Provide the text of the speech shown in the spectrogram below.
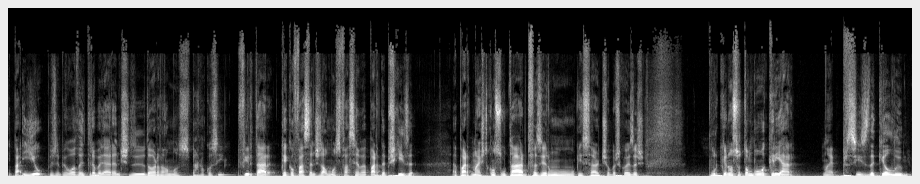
E, pá, e eu, por exemplo, eu odeio trabalhar antes de, da hora de almoço, pá, não consigo, prefiro estar, o que é que eu faço antes do almoço? Faço sempre a parte da pesquisa, a parte mais de consultar, de fazer um research sobre as coisas, porque eu não sou tão bom a criar, não é? Preciso daquele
